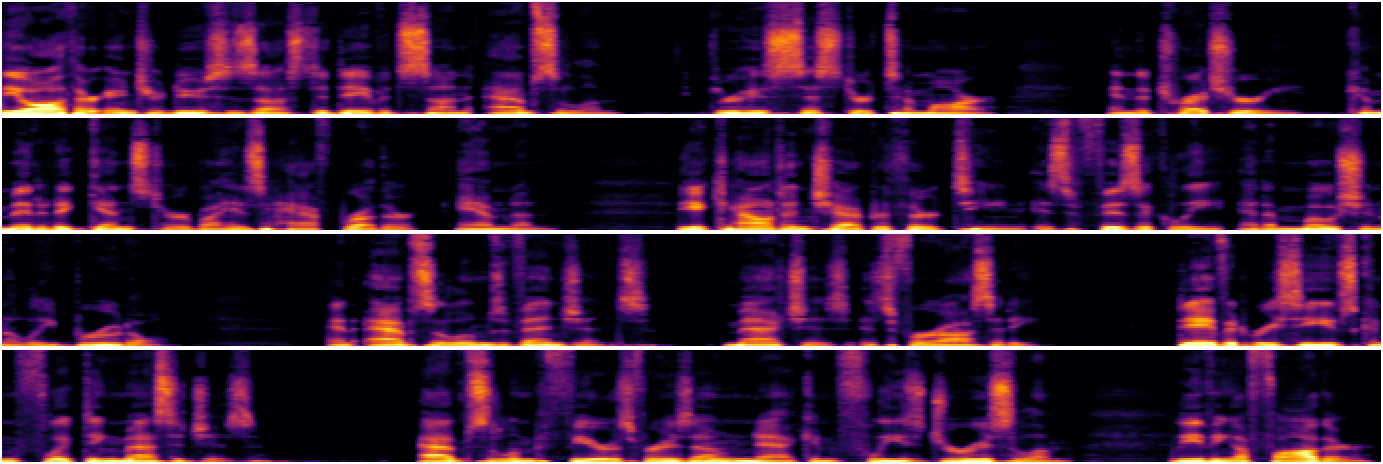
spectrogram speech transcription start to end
The author introduces us to David's son Absalom through his sister Tamar and the treachery committed against her by his half brother Amnon. The account in chapter 13 is physically and emotionally brutal, and Absalom's vengeance matches its ferocity. David receives conflicting messages. Absalom fears for his own neck and flees Jerusalem, leaving a father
